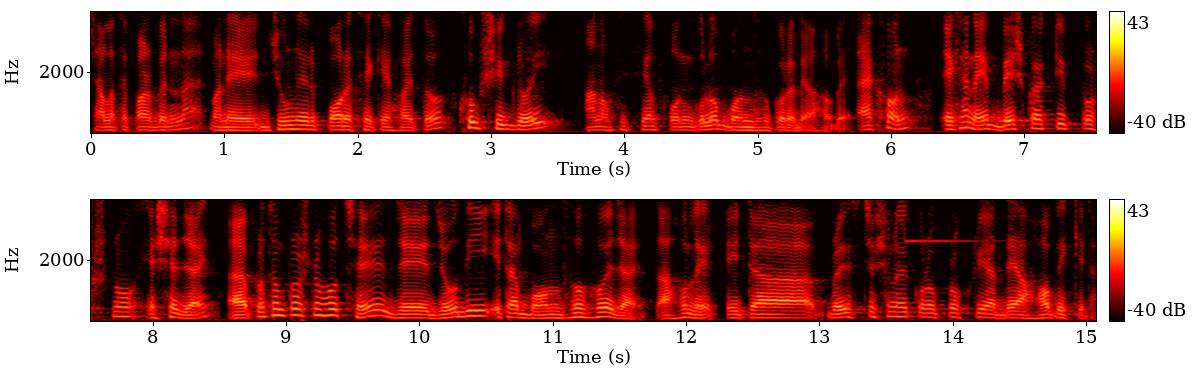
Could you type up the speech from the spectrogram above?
চালাতে পারবেন না মানে জুনের পরে থেকে হয়তো খুব শীঘ্রই আনঅফিসিয়াল ফোনগুলো বন্ধ করে দেওয়া হবে। এখন এখানে বেশ কয়েকটি প্রশ্ন এসে যায়। প্রথম প্রশ্ন হচ্ছে যে, যদি এটা বন্ধ হয়ে যায়, তাহলে এটা রেজিস্ট্রেশনের কোনো প্রক্রিয়া দেয়া হবে কিনা?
